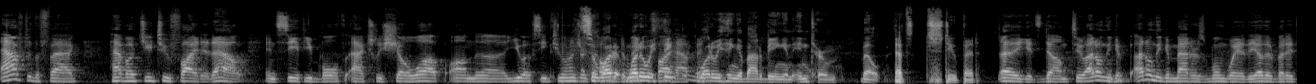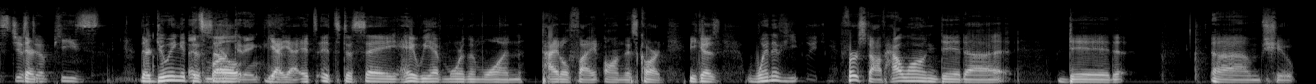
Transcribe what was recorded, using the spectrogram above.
After the fact, how about you two fight it out and see if you both actually show up on the UFC 200 So what what do we think? happen. What do we think about it being an interim belt? That's stupid. I think it's dumb too. I don't think it, I don't think it matters one way or the other, but it's just They're- to appease. They're doing it to It's sell. marketing. Yeah, yeah. It's it's to say, hey, we have more than one title fight on this card. Because when have you? First off, how long did uh did um shoot?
